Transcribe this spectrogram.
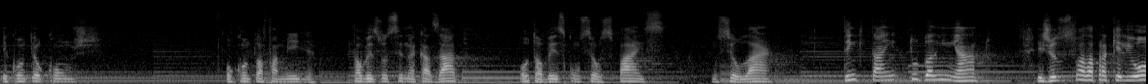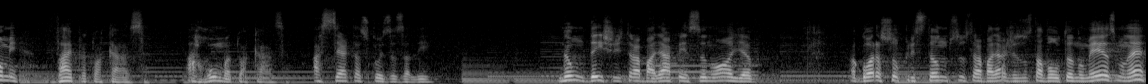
e com teu cônjuge, ou com tua família. Talvez você não é casado, ou talvez com seus pais, no seu lar. Tem que estar tudo alinhado. E Jesus fala para aquele homem: vai para tua casa, arruma a tua casa, acerta as coisas ali. Não deixe de trabalhar pensando, olha, agora sou cristão, não preciso trabalhar, Jesus está voltando mesmo, né?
